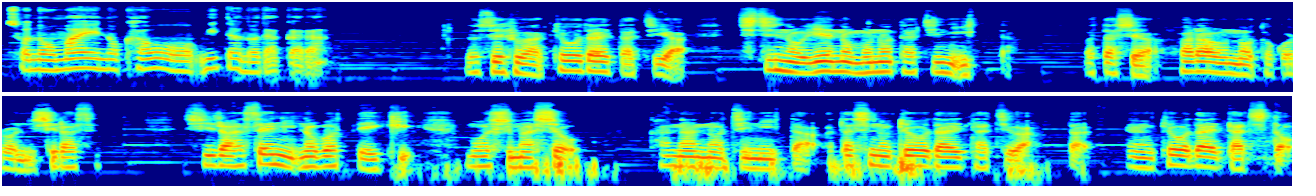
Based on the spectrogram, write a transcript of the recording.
そのお前の顔を見たのだから。ヨセフは兄弟たちや父の家の者たちに言った。私はファラオのところに知らせ、知らせに登っていき、申しましょう。カナンの地にいた私の兄弟たちは、た兄弟たちと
